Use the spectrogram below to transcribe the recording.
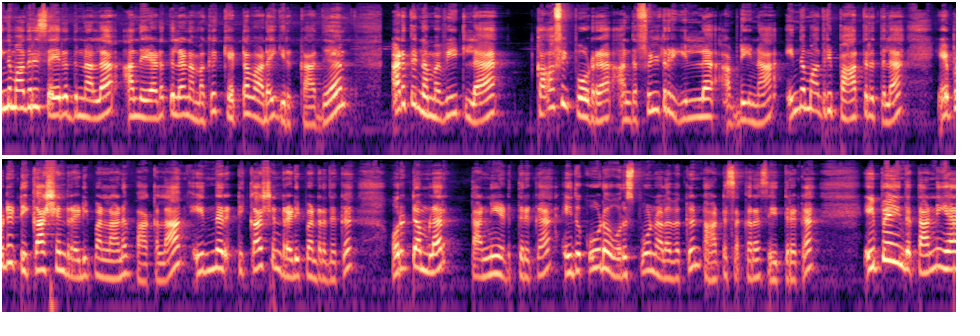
இந்த மாதிரி செய்கிறதுனால அந்த இடத்துல நமக்கு கெட்ட வாடை இருக்காது. அடுத்து நம்ம வீட்டில் காஃபி போடுற அந்த ஃபில்டர் இல்லை அப்படின்னா இந்த மாதிரி பாத்திரத்தில் எப்படி டிகாஷன் ரெடி பண்ணலான்னு பார்க்கலாம். இந்த டிகாஷன் ரெடி பண்ணுறதுக்கு ஒரு டம்ளர் தண்ணி எடுத்திருக்கேன். இது கூட ஒரு ஸ்பூன் அளவுக்கு நாட்டு சர்க்கரை சேர்த்துருக்கேன். இப்போ இந்த தண்ணியை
